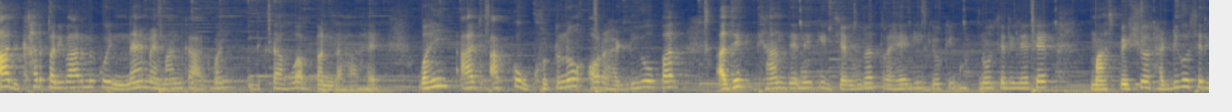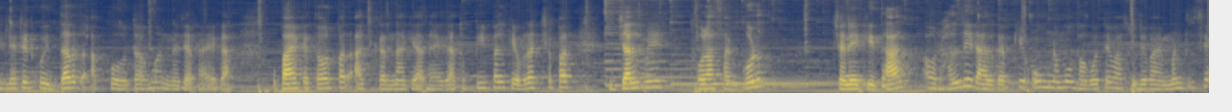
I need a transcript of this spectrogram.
आज घर परिवार में कोई नए मेहमान का आगमन दिखता हुआ बन रहा है। वहीं आज आपको घुटनों और हड्डियों पर अधिक ध्यान देने की ज़रूरत रहेगी, क्योंकि घुटनों से रिलेटेड मांसपेशियों और हड्डियों से रिलेटेड कोई दर्द आपको होता हुआ नज़र आएगा। उपाय के तौर पर आज करना क्या रहेगा? तो पीपल के वृक्ष पर जल में थोड़ा सा गुड़, चने की दाल और हल्दी डाल करके ओम नमो भगवते वासुदेवाय मंत्र से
